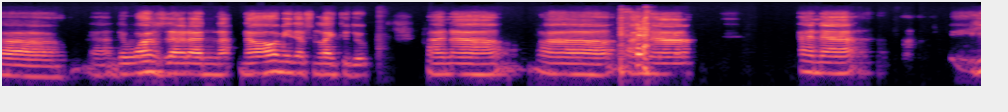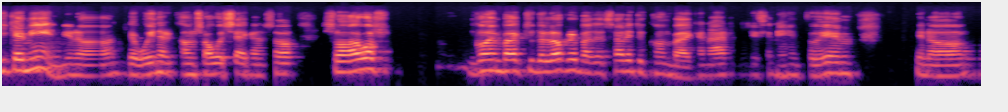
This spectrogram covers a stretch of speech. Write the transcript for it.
uh, uh, the ones that uh, Naomi doesn't like to do. And, uh, uh, and, uh, and, uh, he came in, you know, the winner comes always second. So, so I was going back to the locker, but I decided to come back and I listening to him, you know,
